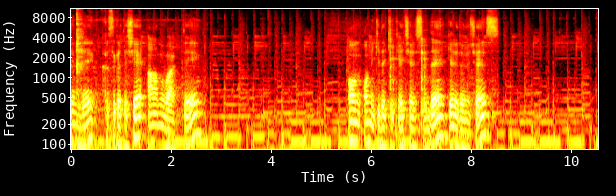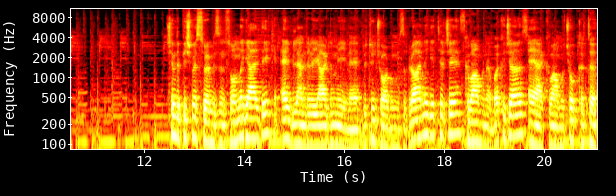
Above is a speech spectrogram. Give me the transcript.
Şimdi kısık ateşe alma vakti. 10-12 dakika içerisinde geri döneceğiz. Şimdi pişme süremizin sonuna geldik. El blenderı yardımı ile bütün çorbamızı bir haline getireceğiz. Kıvamına bakacağız. Eğer kıvamı çok katı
